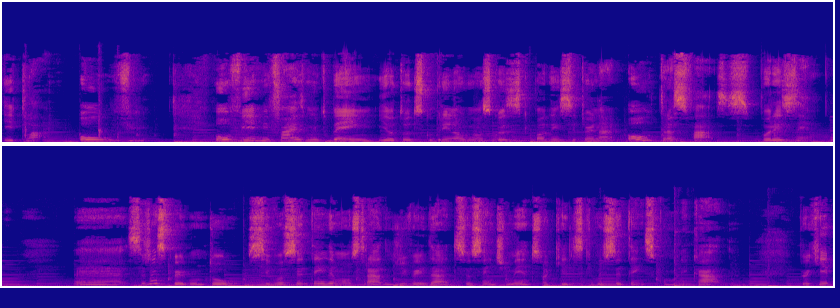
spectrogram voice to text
E claro, ouvir. Ouvir me faz muito bem e eu estou descobrindo algumas coisas que podem se tornar outras fases. Por exemplo, é, você já se perguntou se você tem demonstrado de verdade seus sentimentos, aqueles que você tem se comunicado? Porque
